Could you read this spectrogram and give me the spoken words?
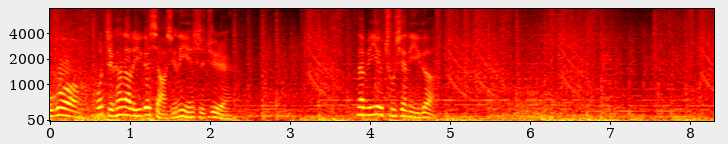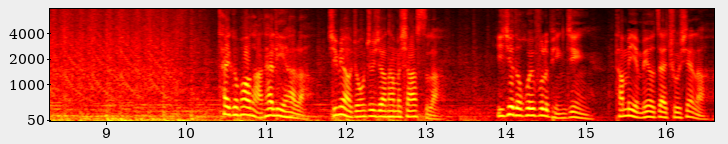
不过我只看到了一个小型的岩石巨人，那边又出现了一个。泰克炮塔太厉害了，几秒钟就将他们杀死了，一切都恢复了平静，他们也没有再出现了。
